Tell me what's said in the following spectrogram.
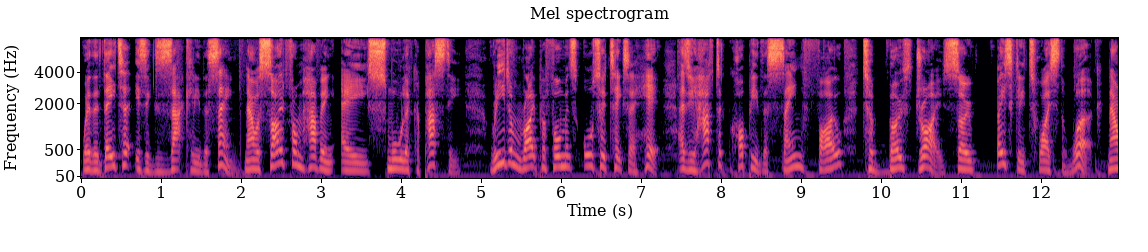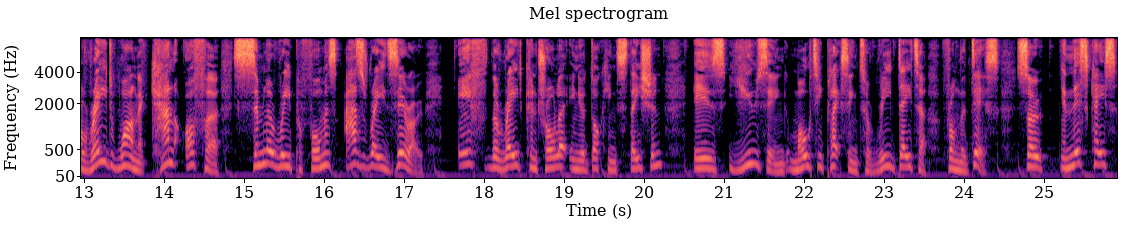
where the data is exactly the same. Now, aside from having a smaller capacity, read and write performance also takes a hit as you have to copy the same file to both drives, so basically twice the work. Now RAID 1 can offer similar read performance as RAID 0 if the RAID controller in your docking station is using multiplexing to read data from the disk. So in this case,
